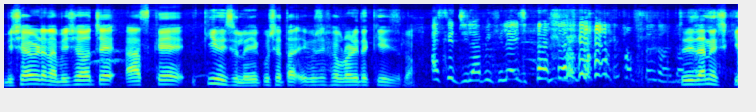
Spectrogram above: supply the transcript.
বিষয় ওটা না বিষয় হচ্ছে আজকে কি হয়েছিল? একুশে তা- একুশে ফেব্রুয়ারিতে কি হয়েছিল? আজকে জিলাপি খিলাইছে। তুই জানিস কি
